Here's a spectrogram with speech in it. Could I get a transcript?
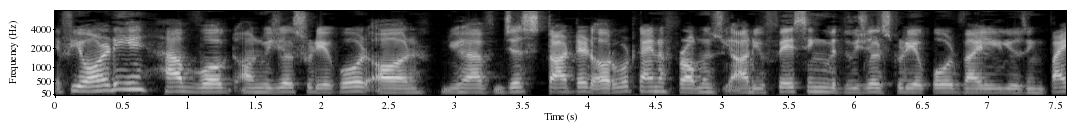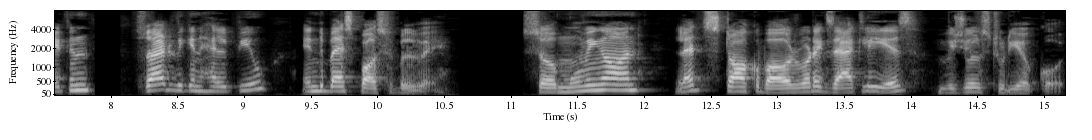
if you already have worked on Visual Studio Code or you have just started or what kind of problems are you facing with Visual Studio Code while using Python so that we can help you in the best possible way. So moving on, let's talk about what exactly is Visual Studio Code.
